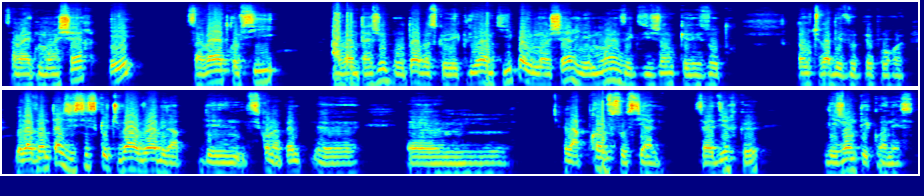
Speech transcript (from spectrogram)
ça va être moins cher et ça va être aussi avantageux pour toi parce que les clients qui payent moins cher, il est moins exigeant que les autres. Donc, tu vas développer pour eux. Mais l'avantage ici, c'est que tu vas avoir des, ce qu'on appelle euh, euh, la preuve sociale. C'est-à-dire que les gens te connaissent.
